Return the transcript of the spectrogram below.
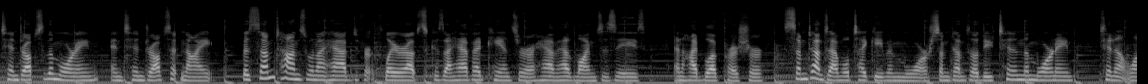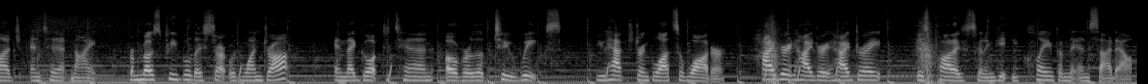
10 drops in the morning and 10 drops at night. But sometimes when I have different flare ups, because I have had cancer, I have had Lyme disease and high blood pressure, sometimes I will take even more. Sometimes I'll do 10 in the morning, 10 at lunch, and 10 at night. For most people, they start with one drop and they go up to 10 over the two weeks. You have to drink lots of water. Hydrate, hydrate, hydrate. This product is going to get you clean from the inside out.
